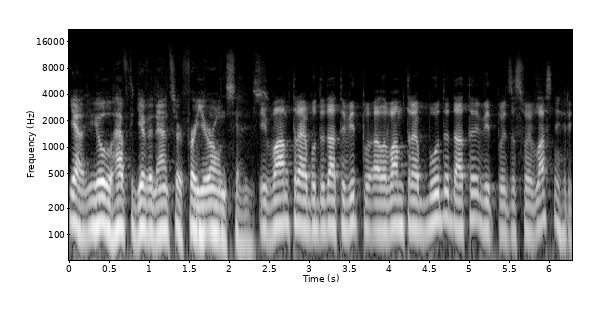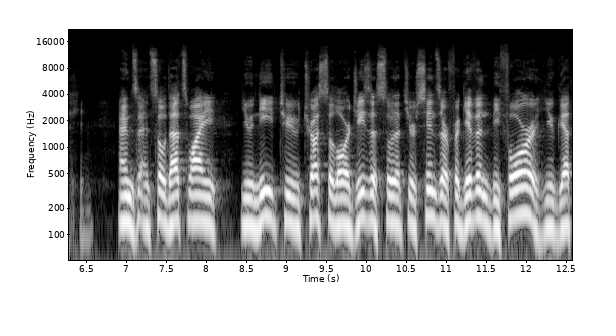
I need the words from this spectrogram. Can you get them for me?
Yeah, you'll have to give an answer for your own sins. І вам треба буде дати відповідь, але вам треба буде дати відповідь за свої власні гріхи. And, and so that's why you need to trust the Lord Jesus so that your sins are forgiven before you get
